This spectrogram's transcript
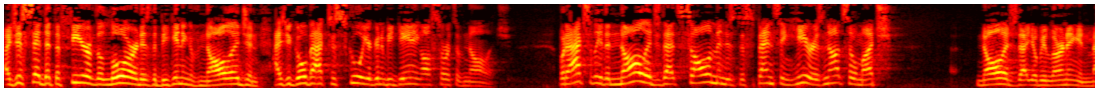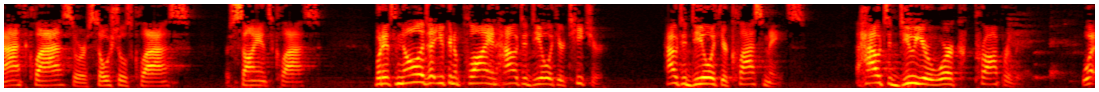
I just said that the fear of the Lord is the beginning of knowledge and as you go back to school you're going to be gaining all sorts of knowledge. But actually the knowledge that Solomon is dispensing here is not so much knowledge that you'll be learning in math class or socials class or science class, but it's knowledge that you can apply in how to deal with your teacher, how to deal with your classmates, how to do your work properly, what,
